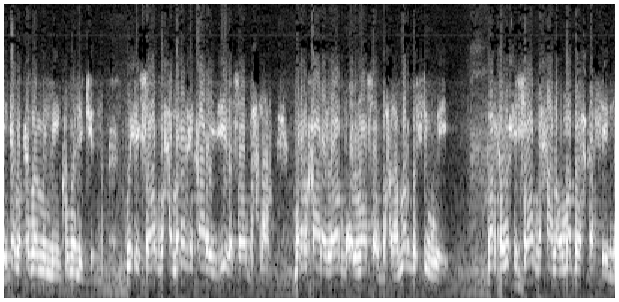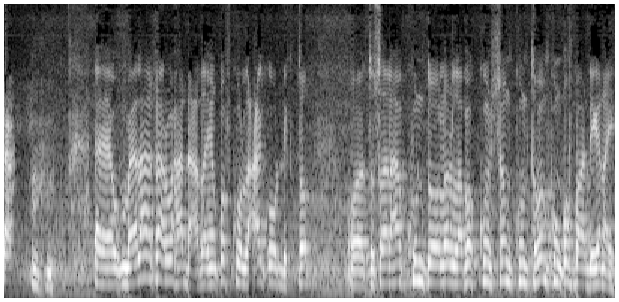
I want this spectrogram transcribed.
intaba kama midnihin kumana jirno wixii soo baxa mararka qaar ay zira soo baxdaa. Marar qaar ay laba boqol noo soo baxdaa. Marba si weye marka wixii soo baxaana ummadda wax ka siinaa. Meelaha qaar waxaa dhacda in qofku lacag uu dhigto. Tusaale ahaan kun dollar laba kun shan kun qof baa dhiganaya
